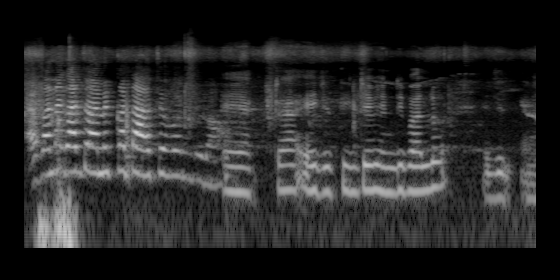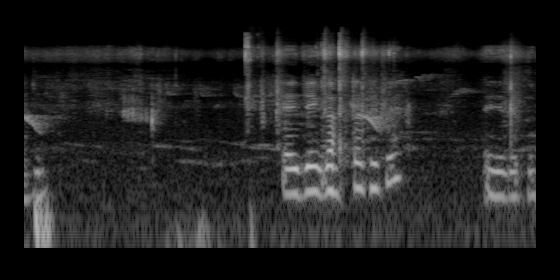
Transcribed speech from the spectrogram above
এখানে গাছে অনেক কটা আছে বন্ধুরা। এই একটা এই যে তিনটে ভেন্ডি পারল এই যে এই যে- গাছটা থেকে এই যে দেখুন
